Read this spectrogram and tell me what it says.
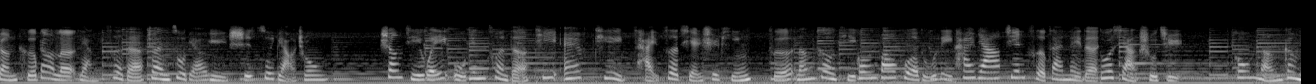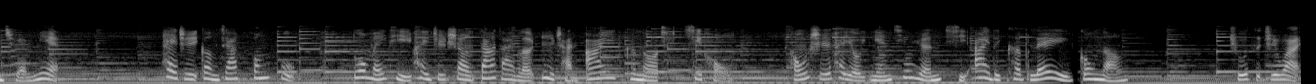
整合到了两侧的转速表与时速表中。升级为五英寸的 TFT 彩色显示屏，则能够提供包括独立胎压监测在内的多项数据，功能更全面，配置更加丰富。多媒体配置上搭载了日产 iConnect 系统。同时配有年轻人喜爱的 CarPlay 功能。除此之外，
